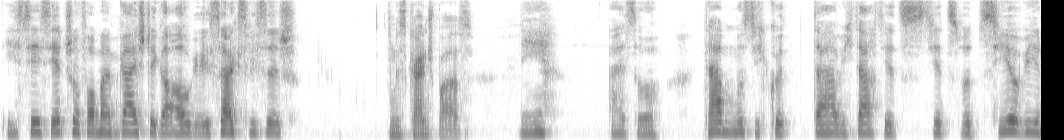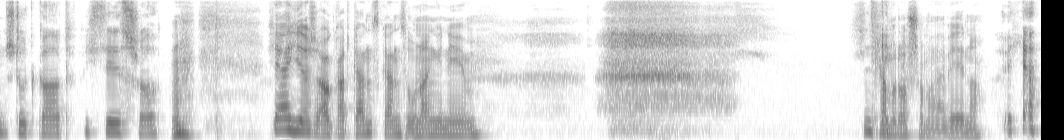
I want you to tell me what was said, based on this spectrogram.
ich sehe es jetzt schon vor meinem geistigen Auge. Ich sag's, wie es ist. Das ist kein Spaß. Nee, also, da musste ich kurz, da habe ich gedacht, jetzt, jetzt wird's hier wie in Stuttgart. Ich sehe es schon. Ja, hier ist auch gerade ganz, ganz unangenehm. Kann man doch schon mal erwähnen. Ja,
